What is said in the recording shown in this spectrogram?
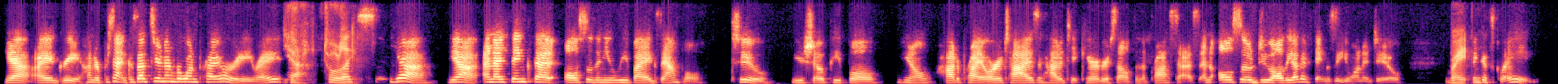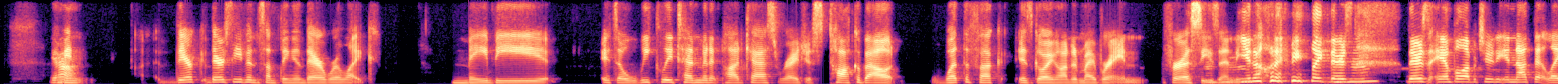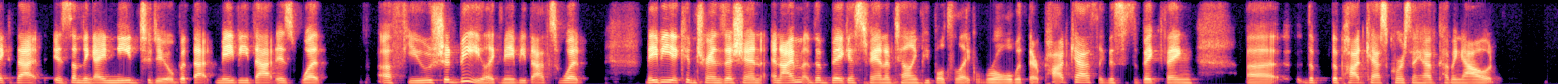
Yeah, I agree 100% because that's your number one priority, right? Yeah, totally. That's, yeah, yeah. And I think that also then you lead by example too. You show people, you know, how to prioritize and how to take care of yourself in the process and also do all the other things that you want to do. Right. I think it's great. Yeah. I mean, there there's even something in there where like maybe it's a weekly 10 minute podcast where I just talk about what the fuck is going on in my brain for a season. Mm-hmm. You know what I mean? Like there's mm-hmm. there's ample opportunity and not that like that is something I need to do, but that maybe that is what a few should be. Like maybe that's what maybe it can transition. And I'm the biggest fan of telling people to like roll with their podcast. Like this is a big thing. Uh, the the podcast course I have coming out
